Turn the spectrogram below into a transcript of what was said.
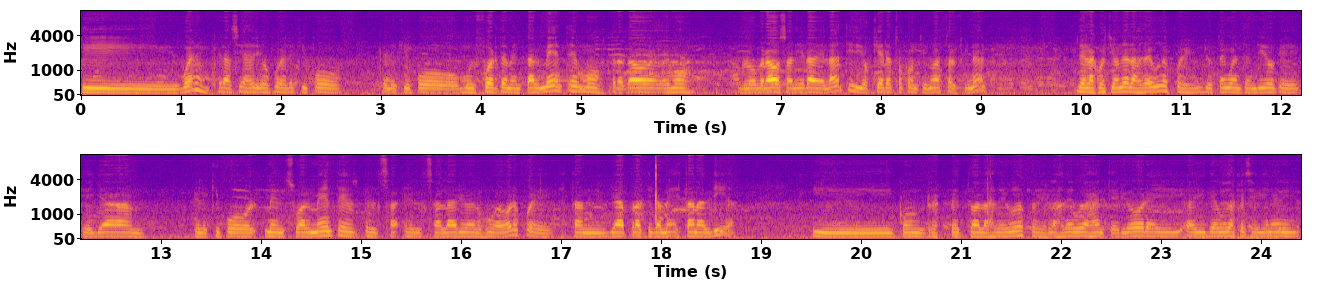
Y bueno, gracias a Dios pues el equipo, el equipo muy fuerte mentalmente, hemos tratado, hemos logrado salir adelante y Dios quiere esto continúa hasta el final. De la cuestión de las deudas, pues yo tengo entendido que, ya el equipo mensualmente, el, salario de los jugadores, pues están ya prácticamente están al día. Y con respecto a las deudas, pues las deudas anteriores, hay, deudas que se vienen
